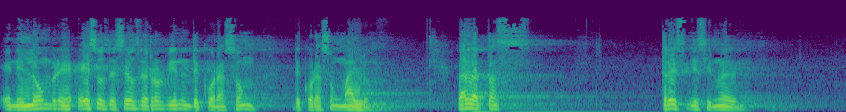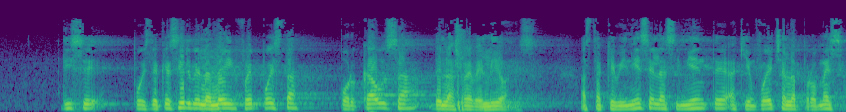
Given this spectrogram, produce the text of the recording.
en el hombre, esos deseos de error vienen de corazón, de corazón malo. Gálatas 3:19 dice, pues de qué sirve la ley fue puesta por causa de las rebeliones, hasta que viniese la simiente a quien fue hecha la promesa,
